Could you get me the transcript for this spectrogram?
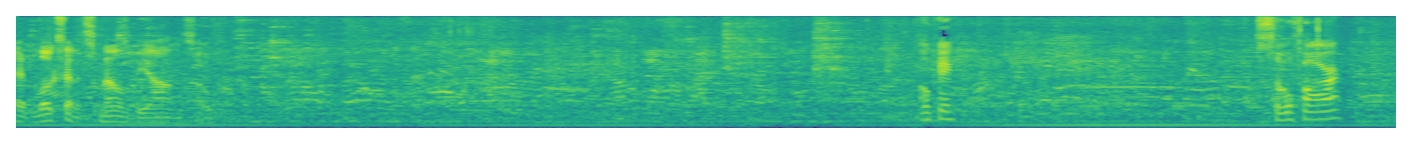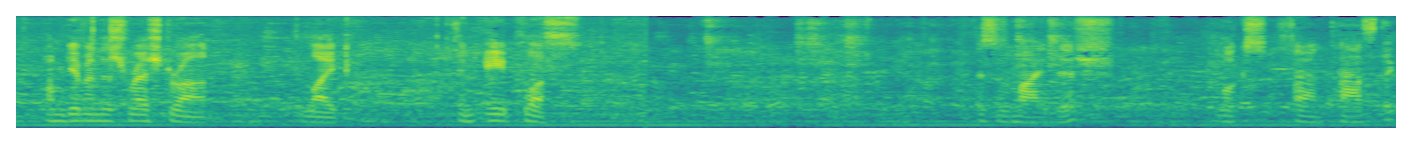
it looks and it smells beyond so. Okay. So far, I'm giving this restaurant like an A plus. This is my dish. Looks fantastic.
